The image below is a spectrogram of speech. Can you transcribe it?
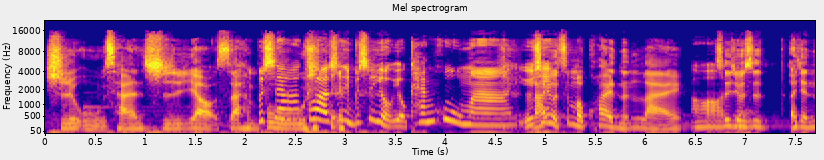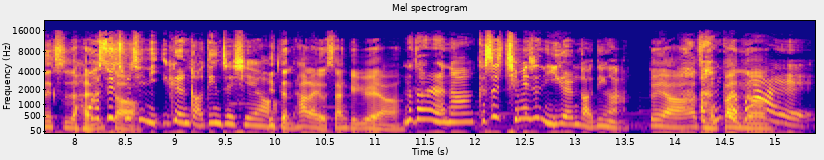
吃午餐、吃药、散步。不是啊，郭老师，你不是有有看护吗？有哪有这么快能来？哦，这就是。而且那次很哇，所以初期你一个人搞定这些哦？你等他来有三个月啊？那当然啊，可是前面是你一个人搞定啊？对啊，那怎么办呢？啊、很可怕欸、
